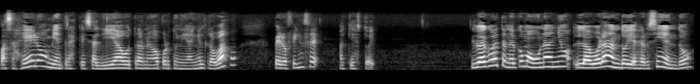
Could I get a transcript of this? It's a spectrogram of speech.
pasajero mientras que salía otra nueva oportunidad en el trabajo, pero fíjense, aquí estoy. Luego de tener como un año laborando y ejerciendo,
